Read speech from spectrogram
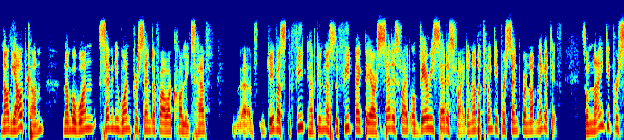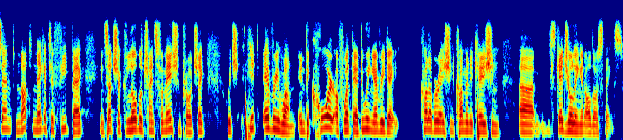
Now the outcome, number one, 71% of our colleagues have uh, gave us the feed have given us the feedback they are satisfied or very satisfied. Another 20% were not negative. So 90% not negative feedback in such a global transformation project which hit everyone in the core of what they're doing every day. Collaboration communication uh, scheduling and all those things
